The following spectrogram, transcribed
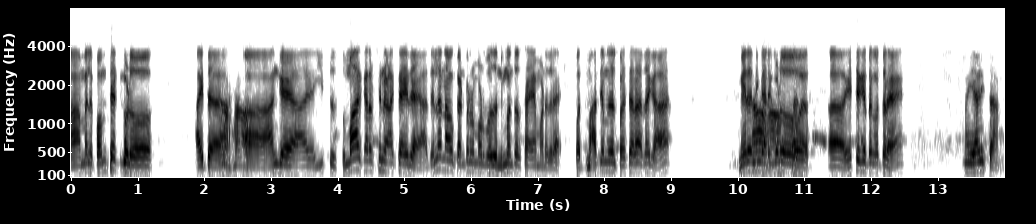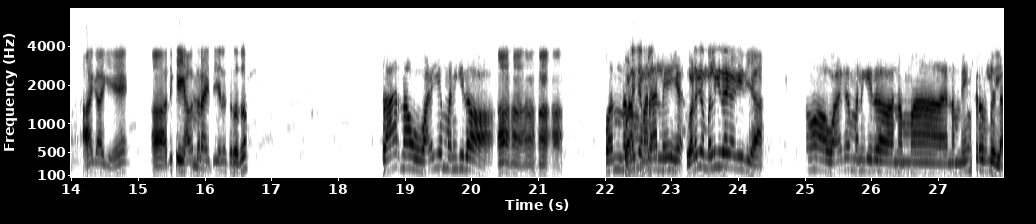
ಆಮೇಲೆ ಪಂಪ್ ಸೆಟ್ಗಳು ಆಯ್ತಾ ಹಾ, ಹಾ. ಆ, ಹಂಗೆ ಇತ್ತು ಸುಮಾರು ಕರಪ್ಷನ್ ಆಗ್ತಾ ಇದೆ. ಅದೆಲ್ಲ ನಾವು ಕಂಟ್ರೋಲ್ ಮಾಡ್ಬೋದು ನಿಮ್ಮಂಥವ್ರು ಸಹಾಯ ಮಾಡಿದ್ರೆ. ಮತ್ತು ಮಾಧ್ಯಮದಲ್ಲಿ ಪ್ರಚಾರ ಆದಾಗ ಮೇಲಧಿಕಾರಿಗಳು ಆ, ಎಚ್ಚರಿಕೆ ತಗೋತಾರೆ. ಹಾಂ ಹೇಳಿ ಸರ್. ಹಾಗಾಗಿ ಆ, ಅದಕ್ಕೆ ಯಾವ ತರ ಆಯ್ತು ಏನು ಸರ್ ಅದು? ಸರ್ ನಾವು ಒಳಗೆ ಮನಗಿದೋ ಹಾ ಹಾ ಹಾ ಹಾ ಹಾ. ಒಂದು ಒಳಗೆ ಮ- ಮನೆಯಲ್ಲಿ ಒಳಗೆ ಮಲಗಿದಾಗ ಆಗಿದೆಯಾ? ಹ್ಞೂ ಒಳಗೆ ಮನಗಿದ ನಮ್ಮ ನಮ್ಮ ಹೆಂಗಸ್ರು ಇರ್ಲಿಲ್ಲ.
